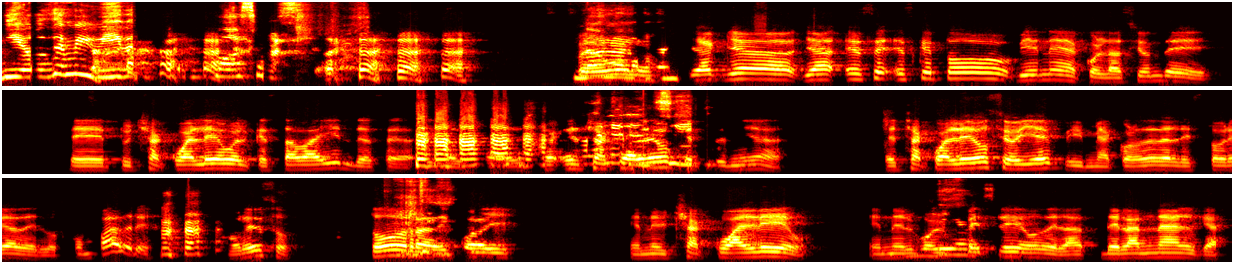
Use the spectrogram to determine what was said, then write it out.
Dios de mi vida, cosas. Pero No, no, no. ya, ya, ya, ese, es que todo viene a colación de, de tu chacualeo, el que estaba ahí, de, el, el chacualeo que tenía. El chacualeo se oye y me acordé de la historia de los compadres. Por eso, todo radicó ahí, en el chacualeo, en el golpeteo de la, de la nalga.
